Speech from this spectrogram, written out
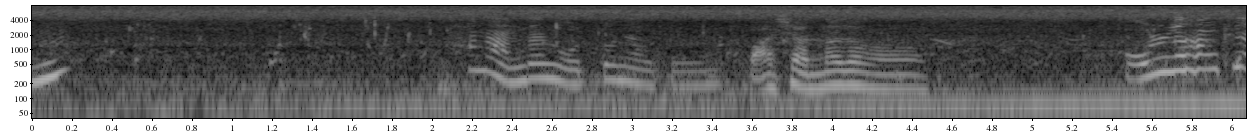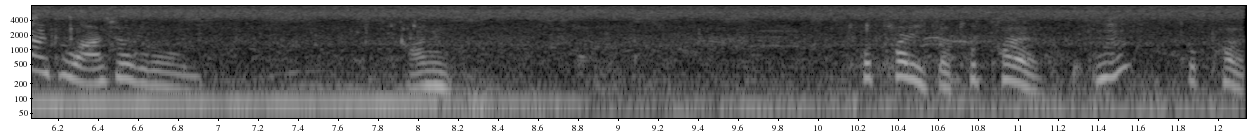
응? 하나 안 달면 어떠냐고. 맛이 안 나잖아 얼른 한 캔을 더 마셔 그럼. 아니 토탈 있잖아 토탈 응? 토탈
